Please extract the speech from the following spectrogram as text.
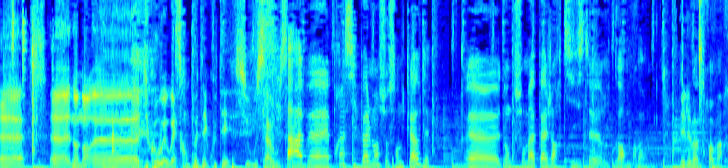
euh, euh, non, non, euh, du coup, ouais, où est-ce qu'on peut t'écouter Où ça, où ça Ah bah principalement sur SoundCloud, euh, donc sur ma page artiste euh, Record quoi. Et le 23 mars.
